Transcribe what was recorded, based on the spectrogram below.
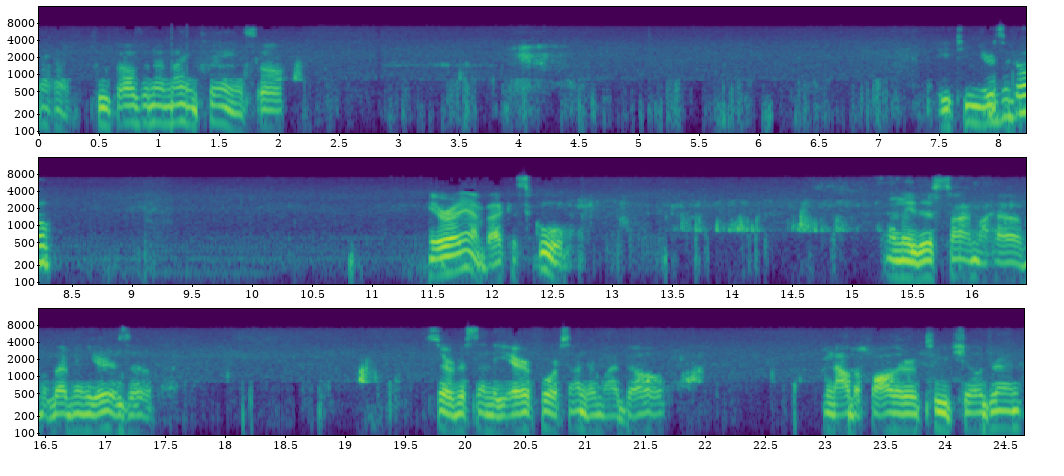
uh, 2019, so 18 years ago, here I am back at school. Only this time I have 11 years of service in the Air Force under my belt. I'm now the father of two children.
